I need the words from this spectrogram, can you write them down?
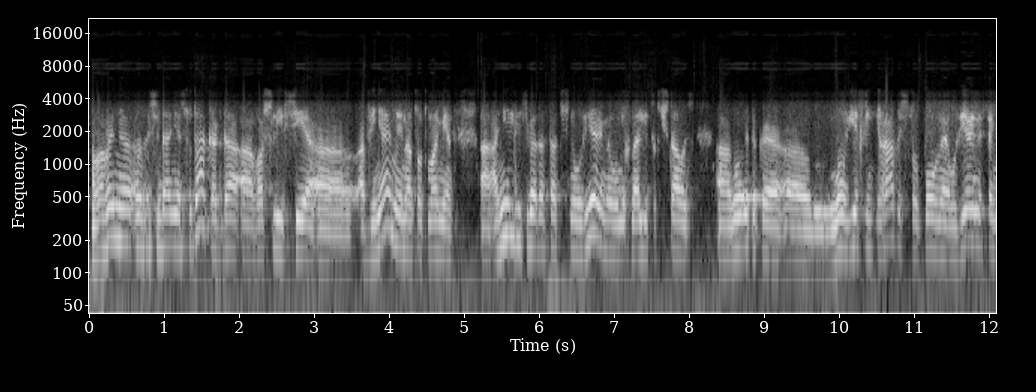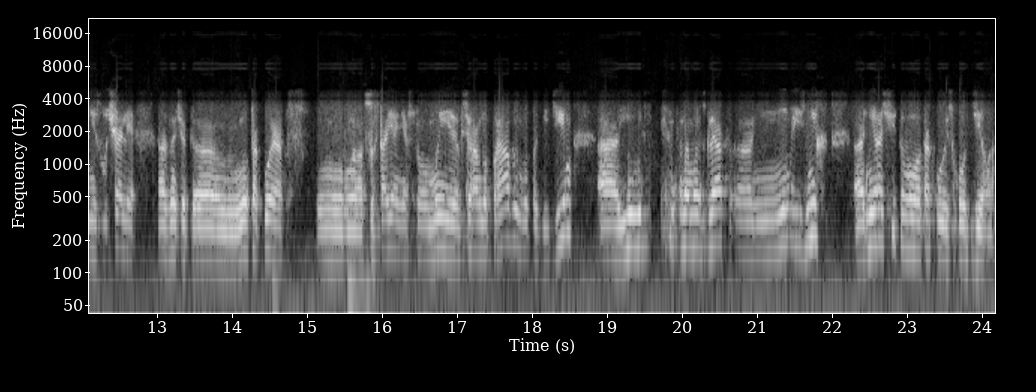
Во время заседания суда, когда а, вошли все а, обвиняемые на тот момент, а, они вели себя достаточно уверенно, у них на лицах читалось, а, ну, такая, а, ну, если не радость, то полная уверенность. Они излучали, а, значит, а, ну, такое состояние, что мы все равно правы, мы победим. А, и на мой взгляд, а, ну, из них а, не рассчитывал на такой исход дела.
